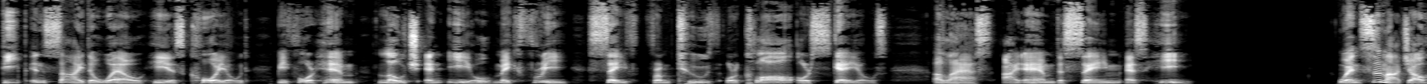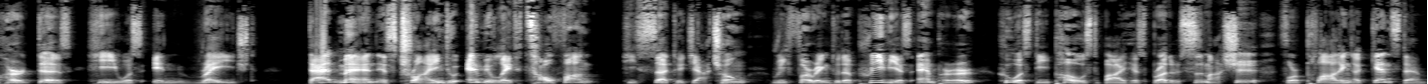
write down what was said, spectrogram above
Deep inside the well he is coiled. Before him, loach and eel make free, safe from tooth or claw or scales. Alas, I am the same as he. When Sima Zhao heard this, he was enraged. That man is trying to emulate Cao Fang, he said to Jia Chong, referring to the previous emperor who was deposed by his brother Sima Shi for plotting against them.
